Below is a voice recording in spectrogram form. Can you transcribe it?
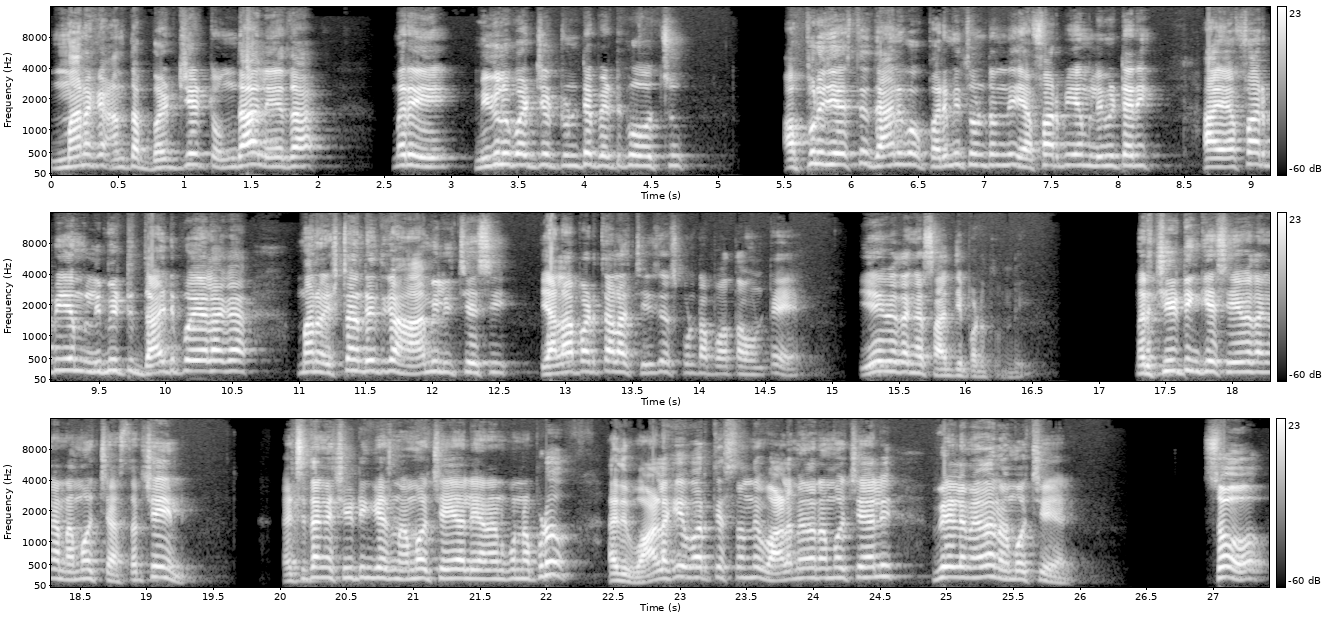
మనకి అంత బడ్జెట్ ఉందా లేదా? మరి మిగులు బడ్జెట్ ఉంటే పెట్టుకోవచ్చు. అప్పులు చేస్తే దానికి ఒక పరిమితి ఉంటుంది. ఎఫ్ఆర్బిఎం లిమిట్ అని. ఆ ఎఫ్ఆర్బిఎం లిమిట్ దాటిపోయేలాగా మనం ఇష్టం రీతిగా హామీలు ఇచ్చేసి ఎలా పడితే అలా చేసేసుకుంటా పోతా ఉంటే ఏ విధంగా సాధ్యపడుతుంది? మరి చీటింగ్ కేసు ఏ విధంగా నమోదు చేస్తారు? చేయండి. ఖచ్చితంగా చీటింగ్ కేసు నమోదు చేయాలి అని అనుకున్నప్పుడు అది వాళ్ళకే వర్తిస్తుంది. వాళ్ళ మీద నమోదు చేయాలి. వీళ్ళ మీద నమోదు చేయాలి. సో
